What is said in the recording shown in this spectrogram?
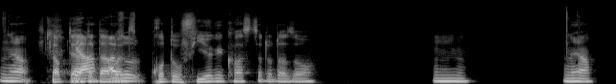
ja. Ich glaube, der Ja, hatte damals also- brutto 4 gekostet oder so. Mhm. Ja,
